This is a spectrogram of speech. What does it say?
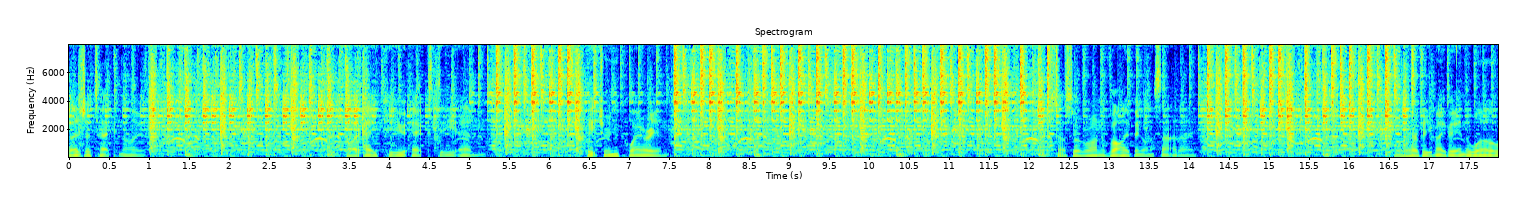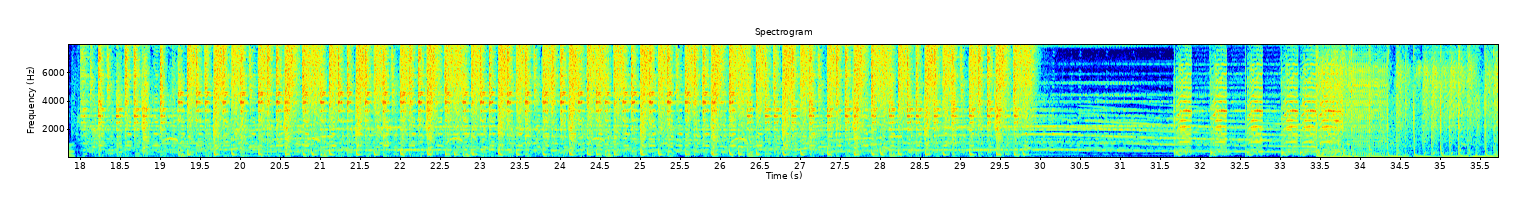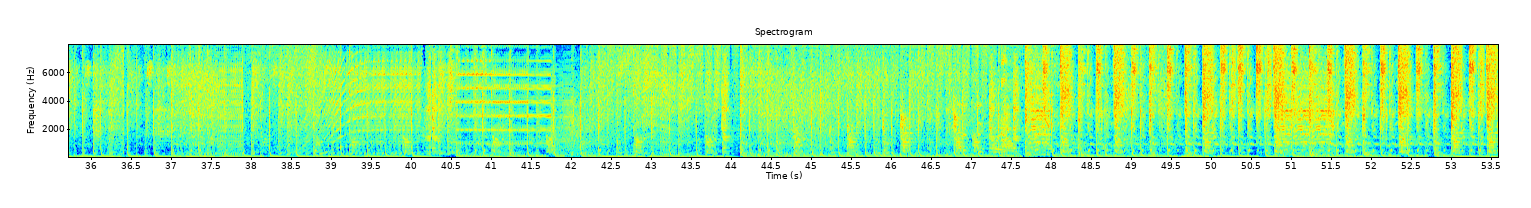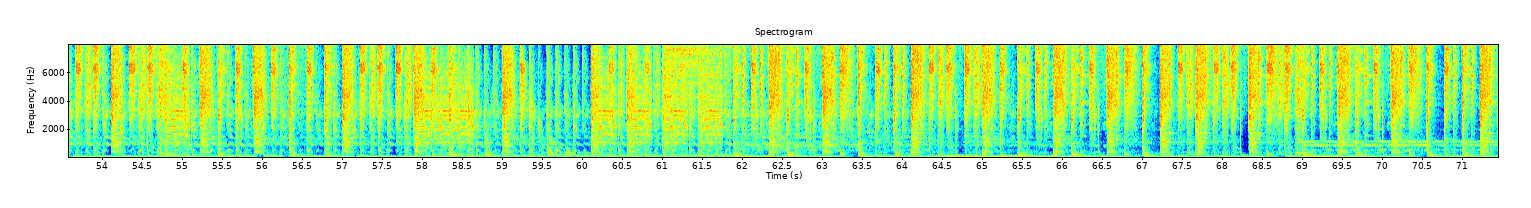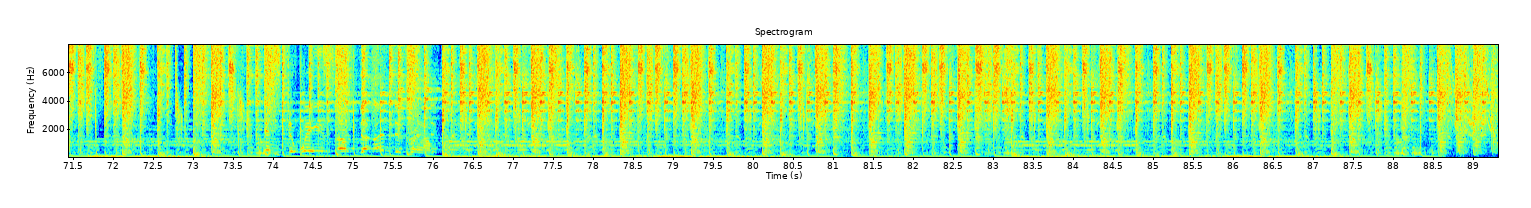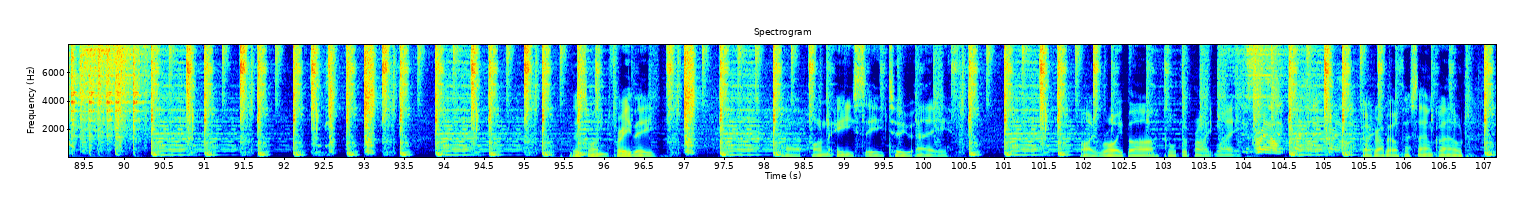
Leisure Techno by AQXDM, featuring Aquarian. Shouts to everyone vibing on a Saturday, wherever you may be in the world. Uh, on EC2A by Roy Barr, called The Right Way. Go grab it off the SoundCloud.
